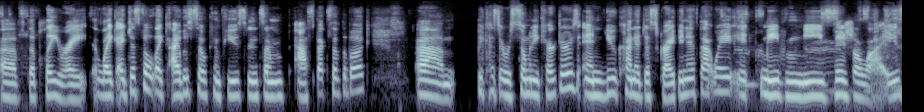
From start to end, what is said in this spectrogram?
of the playwright like i just felt like i was so confused in some aspects of the book um because there were so many characters and you kind of describing it that way it made me visualize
